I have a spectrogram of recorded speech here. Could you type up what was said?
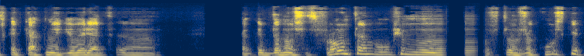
сказать, как мне говорят, как это доносят с фронта, в общем, в том же Курске,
